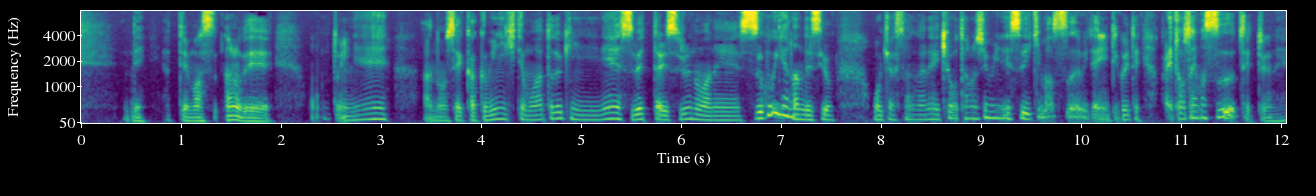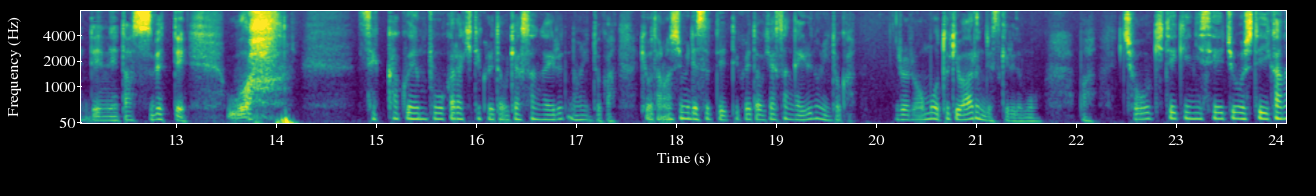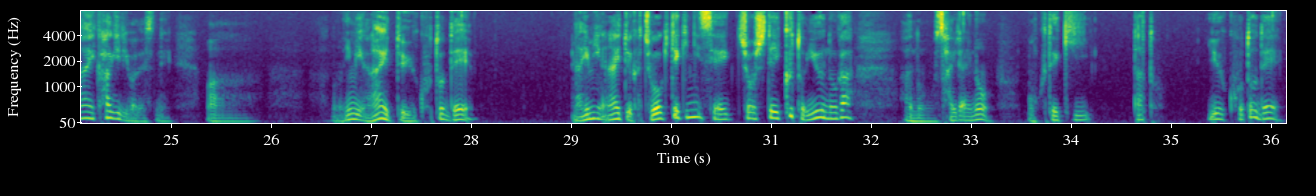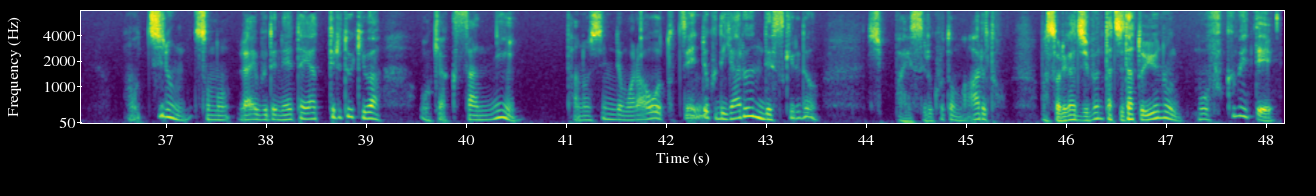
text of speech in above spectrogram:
ねやってます。なので本当にねあのせっかく見に来てもらった時にね滑ったりするのはねすごい嫌なんですよ。お客さんがね「今日楽しみです行きます」みたいに言ってくれて「ありがとうございます」って言ってねでネタ滑ってうわせっかく遠方から来てくれたお客さんがいるのにとか今日楽しみですって言ってくれたお客さんがいるのにとかいろいろ思う時はあるんですけれども、まあ、長期的に成長していかない限りはですね、まあ、あの意味がないということで意味がないというか長期的に成長していくというのがあの最大の目的だということでもちろんそのライブでネタやってる時はお客さんに楽しんでもらおうと全力でやるんですけれど失敗することもあると、まあ、それが自分たちだというのも含めて、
